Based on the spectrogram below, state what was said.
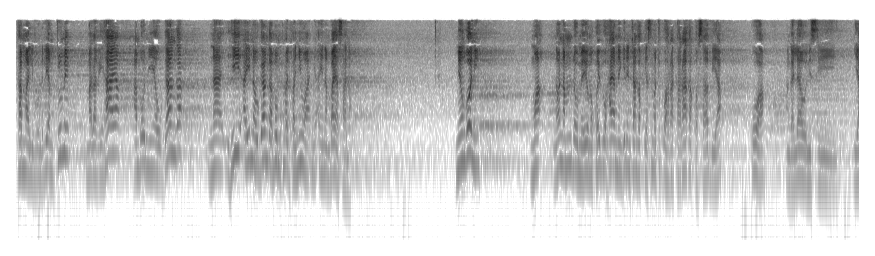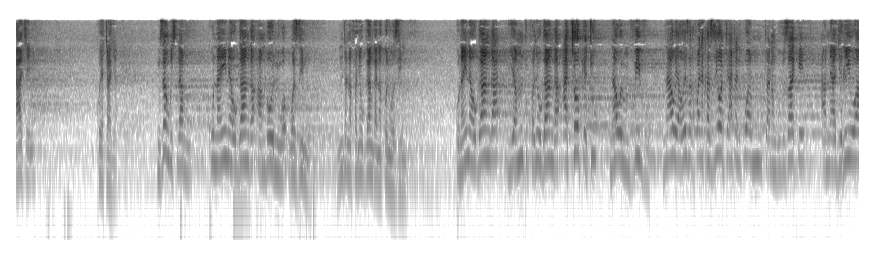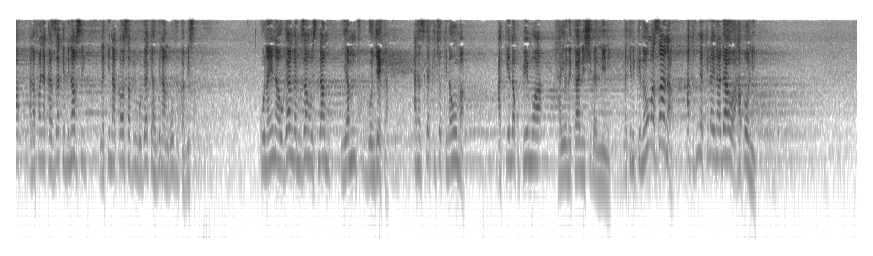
Kama alivyoondolea mtume maradhi haya ambayo ni ya uganga na hii aina uganga ambayo mtume alifanyiwa ni aina mbaya sana. Miongoni mwa naona muda umeyoma kwa hivyo haya mengine nitaanza kuyasema tu kwa haraka haraka kwa sababu ya kuwa angalau nisiyaache kuyataja. Mzangu islamu Uislamu kuna aina ya uganga ambao ni wazimu. Mtu anafanya uganga anakuwa ni wazimu kuna aina ya uganga ya mtu kufanya uganga achoke tu nawe awe mvivu nawe awe aweza kufanya kazi yote hata alikuwa mtu ana nguvu zake ameajiriwa anafanya kazi zake binafsi lakini akawa sasa viungo vyake havina nguvu kabisa. Kuna aina ya uganga ndugu zangu Uislamu ya mtu kugonjeka. Anasikia kichwa kinauma akienda kupimwa haionekani shida nini. Lakini kinauma sana akitumia kila aina dawa haponi.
